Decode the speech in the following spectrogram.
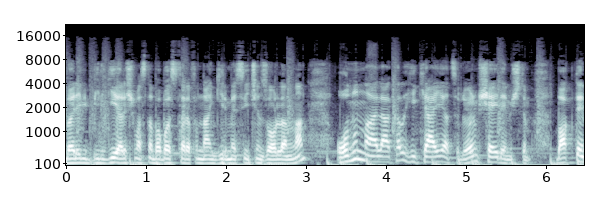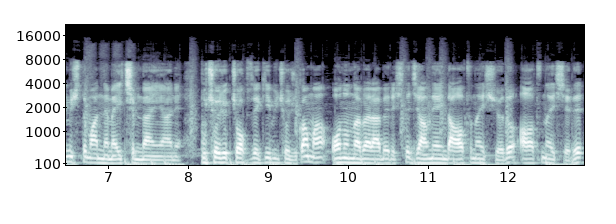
Böyle bir bilgi yarışmasına babası tarafından girmesi için zorlanılan. Onunla alakalı hikayeyi hatırlıyorum. Şey demiştim. Bak demiştim anneme içimden yani. Bu çocuk çok zeki bir çocuk ama onunla beraber işte canlı yayında altına işiyordu. Altına işledi.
